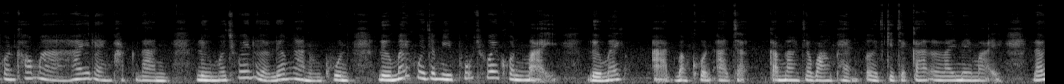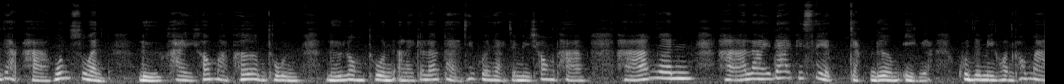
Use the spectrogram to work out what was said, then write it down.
คนเข้ามาให้แรงผลักดัน หรือมาช่วยเหลือเรื่องงานของคุณ หรือไม่คุณจะมีผู้ช่วยคนใหม่ หรือไม่ อาจบางคนอาจจะกำลังจะวางแผนเปิดกิจการอะไรใหม่ ๆ แล้วอยากหาหุ้นส่วนหรือใครเข้ามาเพิ่มทุน หรือลงทุนอะไรก็แล้วแต่ที่คุณอยากจะมีช่องทาง หาเงินหารายได้พิเศษจากเดิมอีกเนี่ยคุณจะมีคนเข้ามา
